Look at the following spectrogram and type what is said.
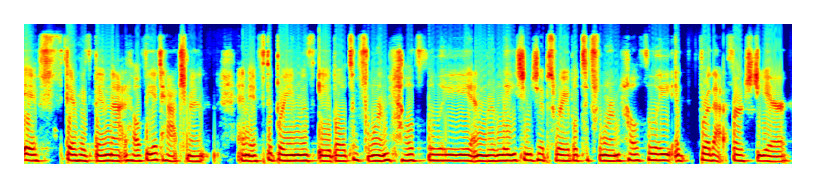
if there has been that healthy attachment and if the brain was able to form healthily and relationships were able to form healthily for that first year.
